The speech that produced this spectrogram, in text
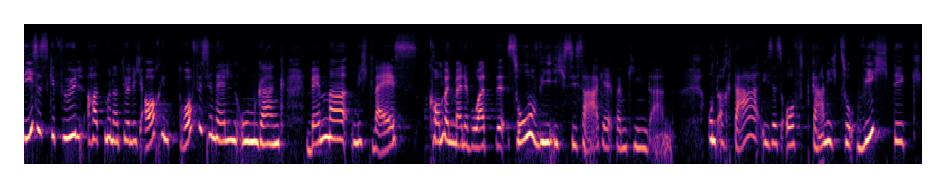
dieses Gefühl hat man natürlich auch im professionellen Umgang, wenn man nicht weiß, kommen meine Worte so, wie ich sie sage, beim Kind an. Und auch da ist es oft gar nicht so wichtig,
